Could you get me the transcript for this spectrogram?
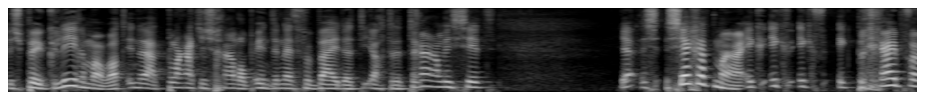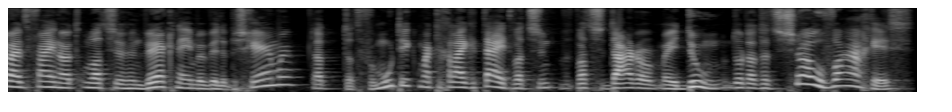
we speculeren maar wat. Inderdaad, plaatjes gaan op internet voorbij dat hij achter de tralies zit. Ja, zeg het maar. Ik, ik, ik, ik begrijp vanuit Feyenoord omdat ze hun werknemer willen beschermen. Dat, dat vermoed ik. Maar tegelijkertijd, wat ze, wat ze daardoor mee doen, doordat het zo vaag is.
